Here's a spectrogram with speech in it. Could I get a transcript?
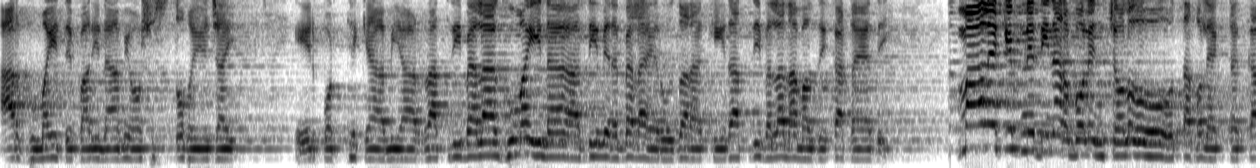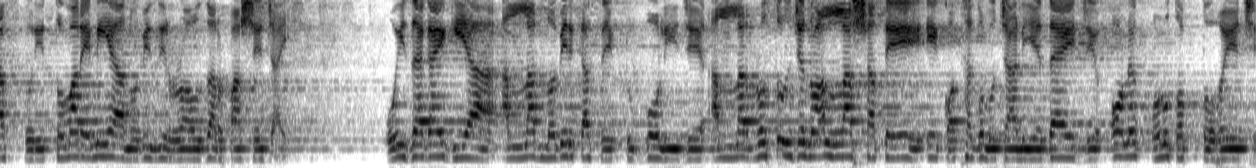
আর ঘুমাইতে পারি না, আমি অসুস্থ হয়ে যাই। এরপর থেকে আমি আর রাত্রিবেলা ঘুমাই না, দিনের বেলায় রোজা রাখি, রাত্রিবেলা নামাজে কাটায় দেই। মালেক এমনি দিনার বলেন, চলো, তাহলে একটা কাজ করি, তোমারে নিয়ে নবীজির রওজার পাশে যাই। ওই জায়গায় গিয়া আল্লাহর নবীর কাছে একটু বলি যে, আল্লাহর রসুল যেন আল্লাহর সাথে এই কথাগুলো জানিয়ে দেয় যে, অনেক অনুতপ্ত হয়েছে।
